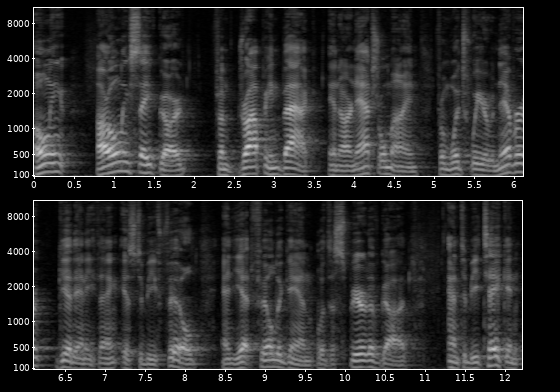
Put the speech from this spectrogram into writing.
Only our only safeguard from dropping back in our natural mind, from which we never get anything, is to be filled and yet filled again with the Spirit of God and to be taken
